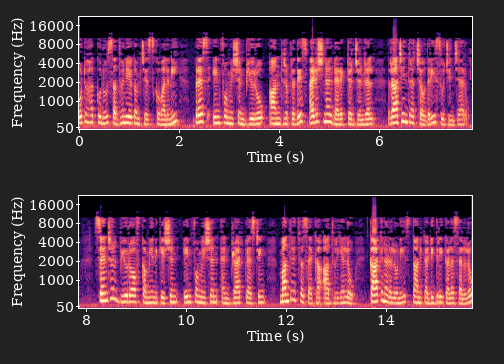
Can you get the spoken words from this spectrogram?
ఓటు హక్కును సద్వినియోగం చేసుకోవాలని press information bureau Andhra Pradesh additional director general Rajendra Chowdary సూచించారు. Central bureau of communication information and broadcasting మంత్రిత్వ శాఖ ఆధ్వర్యంలో కాకినాడలోని స్థానిక డిగ్రీ కళాశాలలో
